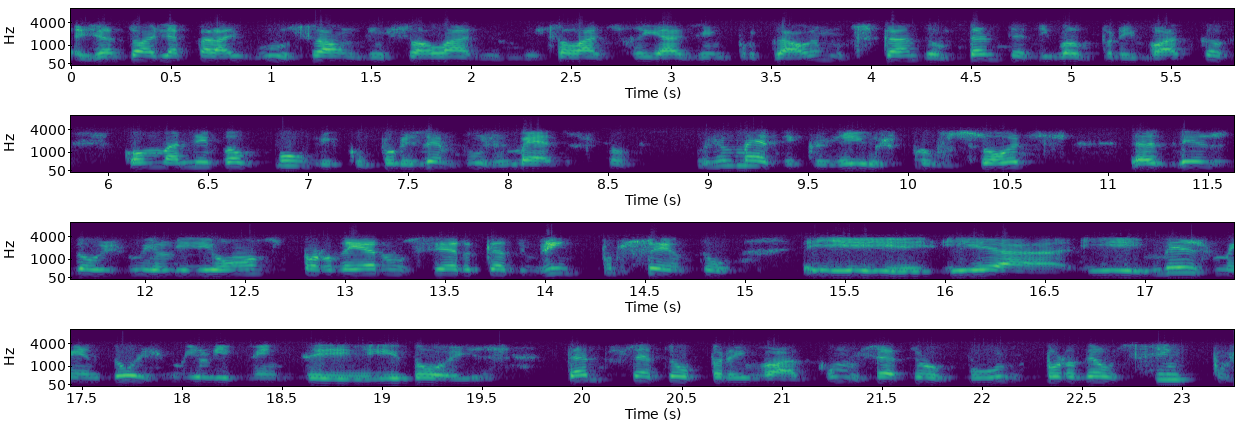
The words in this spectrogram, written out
A gente olha para a evolução dos salários, dos salários reais em Portugal, é um escândalo, tanto a nível privado como a nível público. Por exemplo, os médicos, os médicos e os professores desde 2011 perderam cerca de 20%. E, e, e mesmo em 2022, tanto o setor privado como o setor público perdeu 5% do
